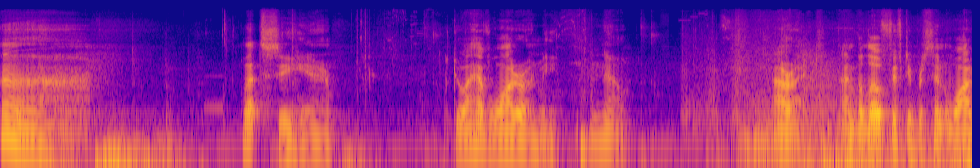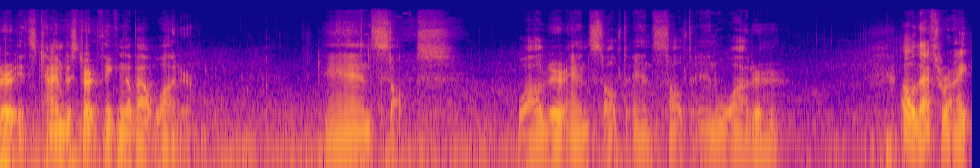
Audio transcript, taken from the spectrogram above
Let's see here. Do I have water on me? No. All right. I'm below 50% water. It's time to start thinking about water. And salt. Water and salt and salt and water. Oh, that's right.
